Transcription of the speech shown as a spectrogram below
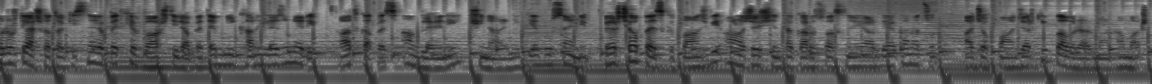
ոլորտի աշխատակիցները պետք է վարժ տիրապետեն մի քանի լեզուների, հատկապես անգլերենի, չինարենի եւ ռուսերենի։ Վերջապես կպահանջվի անհրաժեշտ ենթակառուցվածքների արդիականացում, հաջող պահանջարկի բավարարման համար։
